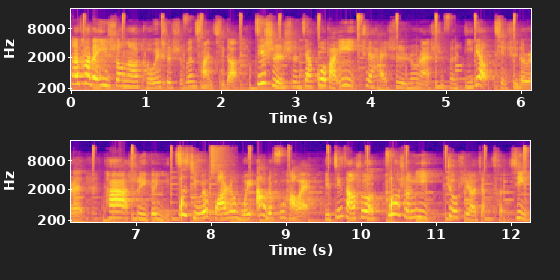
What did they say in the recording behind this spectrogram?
那他的一生呢，可谓是十分传奇的。即使身价过百亿，却还是仍然十分低调谦虚的人。他是一个以自己为华人为傲的富豪，哎，也经常。说做生意就是要讲诚信。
